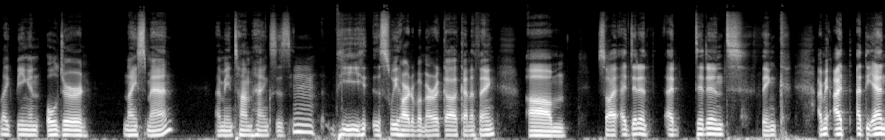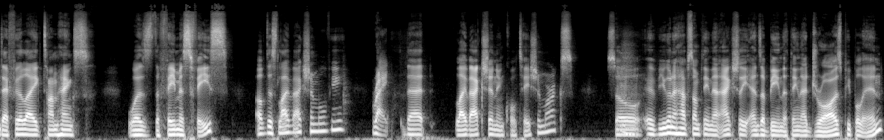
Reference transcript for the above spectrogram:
like being an older, nice man. I mean, Tom Hanks is Mm, the, the sweetheart of America kind of thing. Um, so I, I didn't I didn't think. I mean, I at the end I feel like Tom Hanks was the famous face of this live action movie. right. That live action in quotation marks. So if you're gonna have something that actually ends up being the thing that draws people in,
